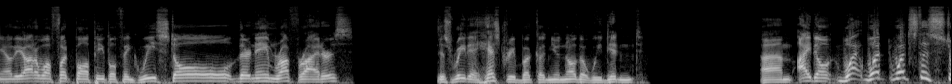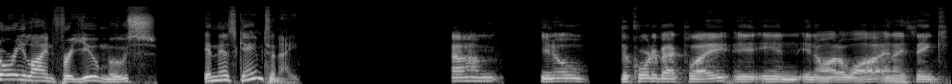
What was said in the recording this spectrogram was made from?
you know, the Ottawa football people think we stole their name, Rough Riders. Just read a history book and you'll know that we didn't. Um, I don't. What what what's the storyline for you, Moose, in this game tonight? Um, you know, the quarterback play in in Ottawa, and I think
